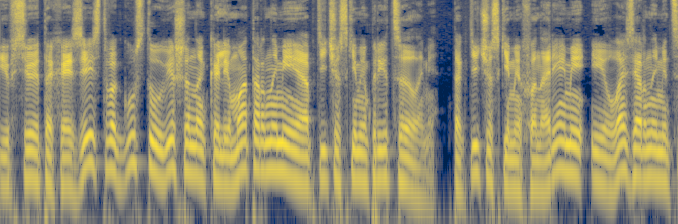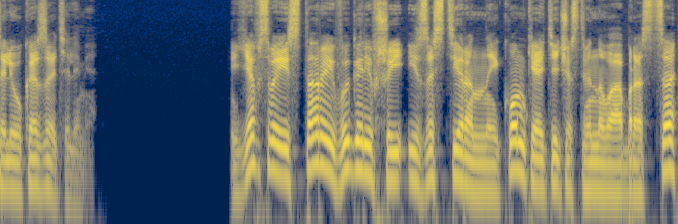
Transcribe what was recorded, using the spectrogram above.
И все это хозяйство густо увешано коллиматорными и оптическими прицелами, тактическими фонарями и лазерными целеуказателями. Я в своей старой, выгоревшей и застиранной комке отечественного образца,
